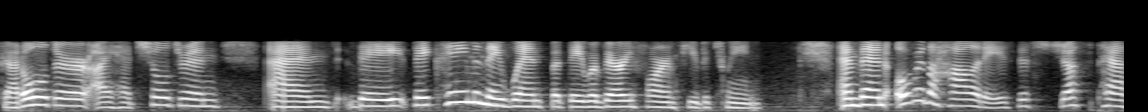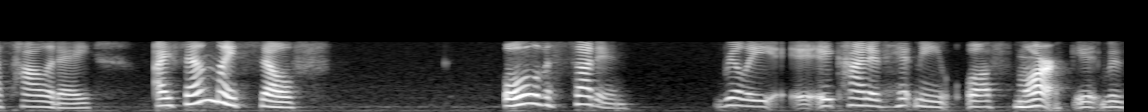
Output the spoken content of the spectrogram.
got older, I had children, and they they came and they went, but they were very far and few between. And then over the holidays, this just past holiday, I found myself all of a sudden, really, it, it kind of hit me off mark. It was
